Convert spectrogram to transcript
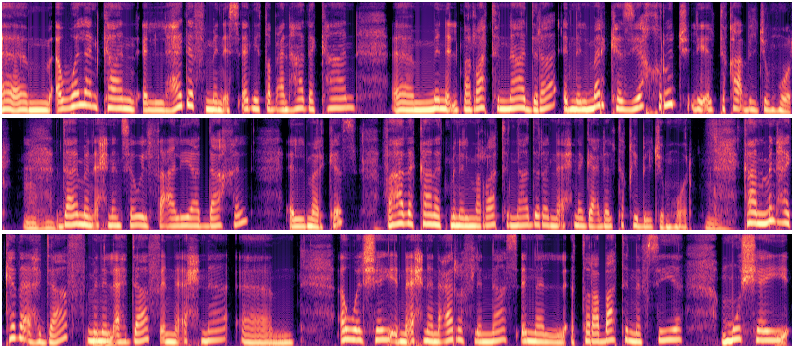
أم، اولا كان الهدف من إسألني طبعا هذا كان من المرات النادرة إن المركز يخرج لالتقاء بالجمهور. دائما إحنا نسوي الفعاليات داخل المركز فهذا كانت من المرات النادرة إن إحنا قاعد نلتقي بالجمهور. كان منها كذا أهداف من مم. الأهداف إن إحنا أول شيء إن إحنا نعرف للناس إن الاضطرابات النفسية مو شيء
